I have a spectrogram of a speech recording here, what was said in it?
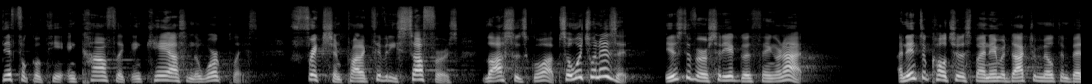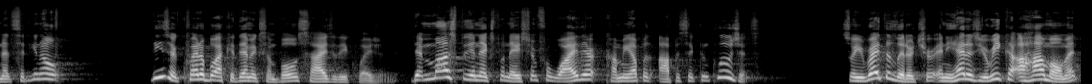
difficulty and conflict and chaos in the workplace friction, productivity suffers, lawsuits go up. So, which one is it? Is diversity a good thing or not? An interculturalist by the name of Dr. Milton Bennett said, You know, these are credible academics on both sides of the equation. There must be an explanation for why they're coming up with opposite conclusions. So he read the literature and he had his eureka aha moment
